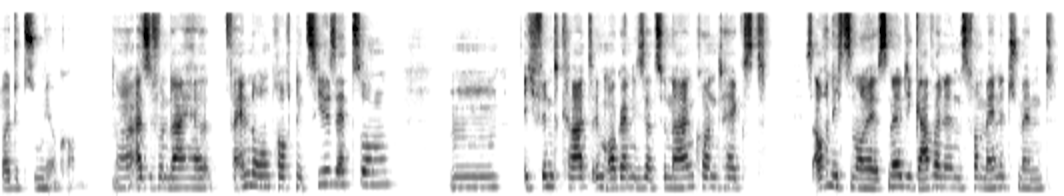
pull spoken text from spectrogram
Leute zu mir kommen. Ne? Also von daher, Veränderung braucht eine Zielsetzung. Hm, ich finde gerade im organisationalen Kontext ist auch nichts Neues, ne? Die Governance vom Management.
